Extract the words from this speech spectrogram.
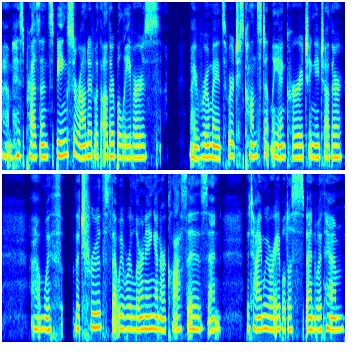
um, his presence, being surrounded with other believers. My roommates we were just constantly encouraging each other um, with the truths that we were learning in our classes and the time we were able to spend with him.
